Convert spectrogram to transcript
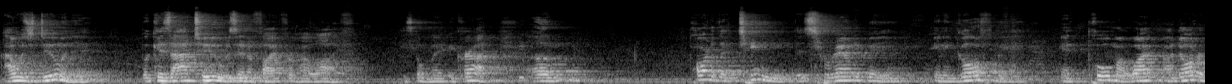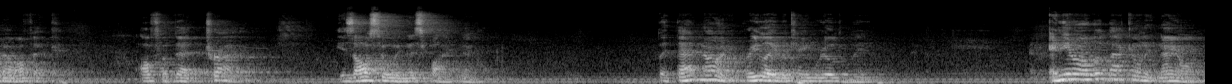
I was doing it because I too was in a fight for my life. He's gonna make me cry. Um, part of that team that surrounded me and engulfed me and pulled my wife, my daughter now off that, off of that track is also in this fight now. But that night, relay became real to me. And you know, I look back on it now,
